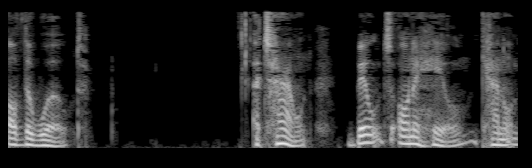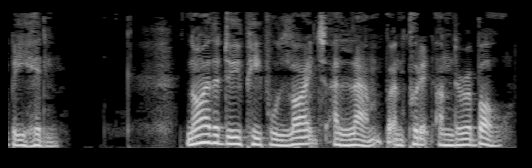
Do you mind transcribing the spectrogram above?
of the world. A town built on a hill cannot be hidden. Neither do people light a lamp and put it under a bowl.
